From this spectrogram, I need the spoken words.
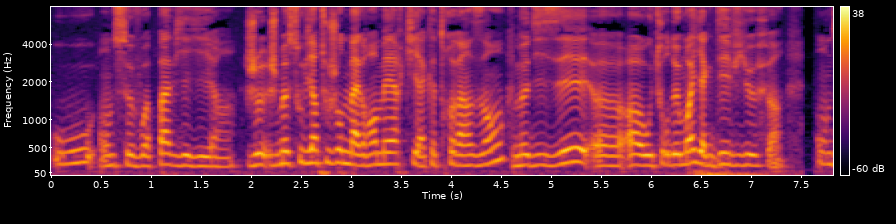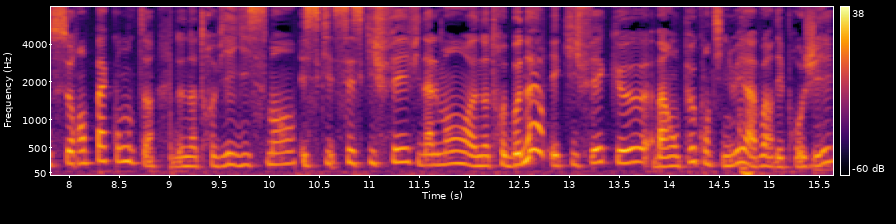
où on ne se voit pas vieillir. Je, je me souviens toujours de ma grand-mère qui, à 80 ans, me disait oh, autour de moi, il y a que des vieux. Enfin, on ne se rend pas compte de notre vieillissement. Et c'est ce qui fait finalement notre bonheur et qui fait que ben, on peut continuer à avoir des projets.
